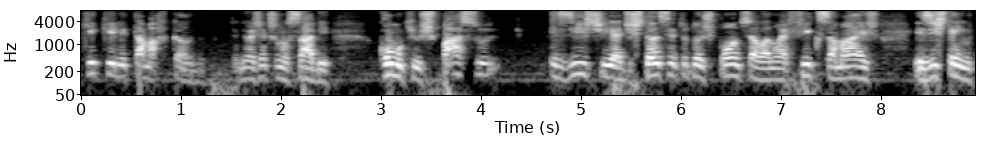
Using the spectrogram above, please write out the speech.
que, que ele está marcando. Entendeu? A gente não sabe como que o espaço existe, a distância entre dois pontos ela não é fixa mais, existem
